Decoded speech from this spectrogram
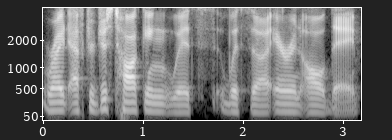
right after just talking with with uh, Erin Allday,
